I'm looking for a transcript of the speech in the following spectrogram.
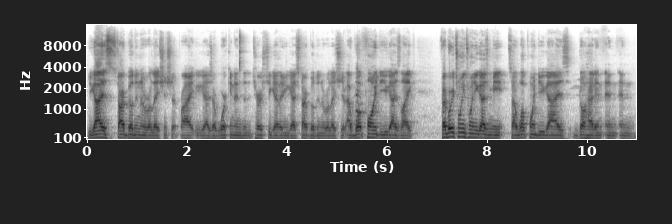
you guys start building a relationship, right? You guys are working in the church together and you guys start building a relationship. At what point do you guys like February 2020 you guys meet. So at what point do you guys go ahead and, and, and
